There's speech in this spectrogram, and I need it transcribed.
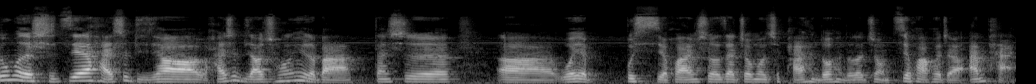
周末的时间还是比较还是比较充裕的吧。但是，啊、我也不喜欢说在周末去排很多很多的这种计划或者安排，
